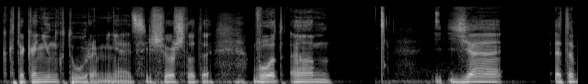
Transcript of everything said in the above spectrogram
как-то конъюнктура меняется, еще что-то, вот, эм, я... Это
